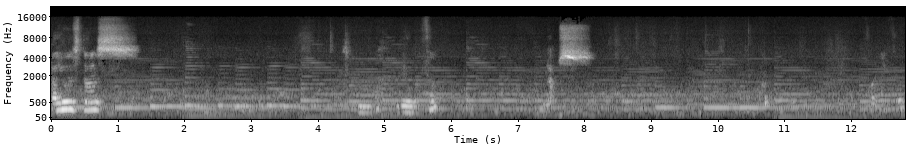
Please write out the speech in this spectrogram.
I'll use this. Beautiful blouse. 44,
